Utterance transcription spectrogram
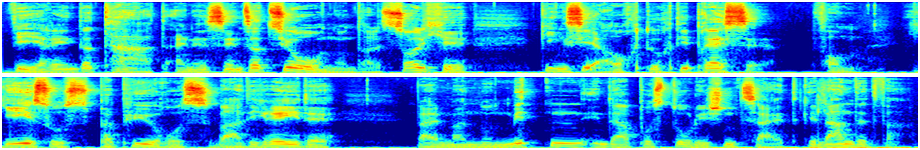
wäre in der Tat eine Sensation und als solche ging sie auch durch die Presse. Vom Jesus-Papyrus war die Rede, weil man nun mitten in der apostolischen Zeit gelandet war.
